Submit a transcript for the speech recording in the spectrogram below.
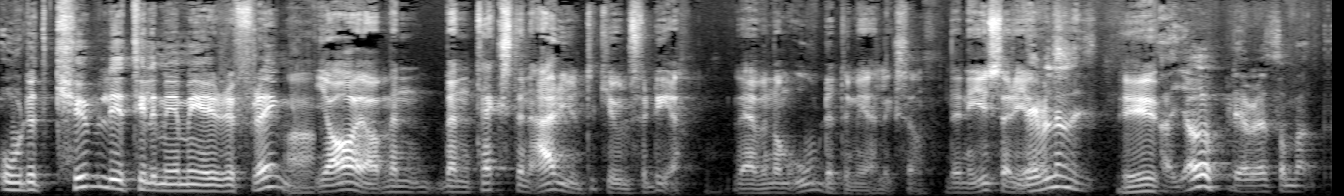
Ordet kul är till och med med i refrängen. Ja, ja, men, men texten är ju inte kul för det. Även om ordet är med liksom. Den är ju seriös. Det är väl en, ja, jag upplever det som att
